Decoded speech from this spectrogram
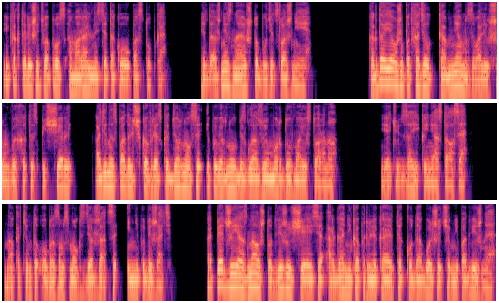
и как-то решить вопрос о моральности такого поступка. И даже не знаю, что будет сложнее. Когда я уже подходил к камням, завалившим выход из пещеры, один из падальщиков резко дернулся и повернул безглазую морду в мою сторону. Я чуть заикой не остался, но каким-то образом смог сдержаться и не побежать. Опять же, я знал, что движущаяся органика привлекает их куда больше, чем неподвижная,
